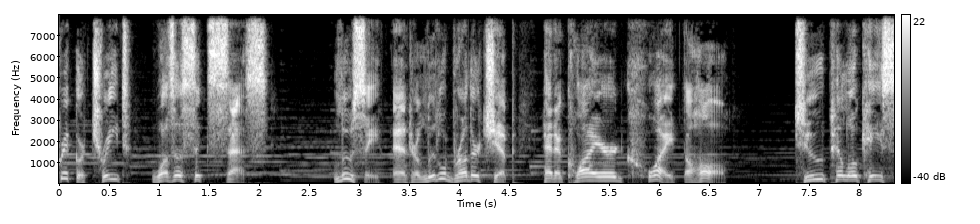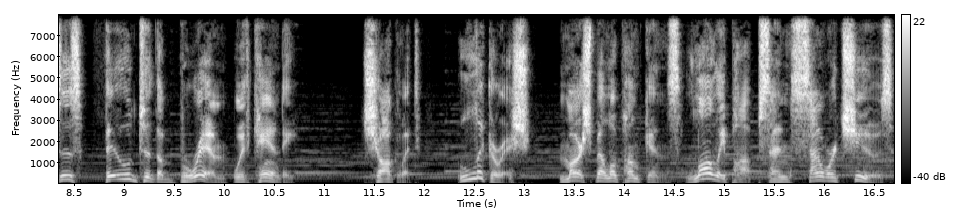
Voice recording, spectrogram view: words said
Trick or Treat was a success. Lucy and her little brother Chip had acquired quite the haul. Two pillowcases filled to the brim with candy. Chocolate, licorice, marshmallow pumpkins, lollipops, and sour chews.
